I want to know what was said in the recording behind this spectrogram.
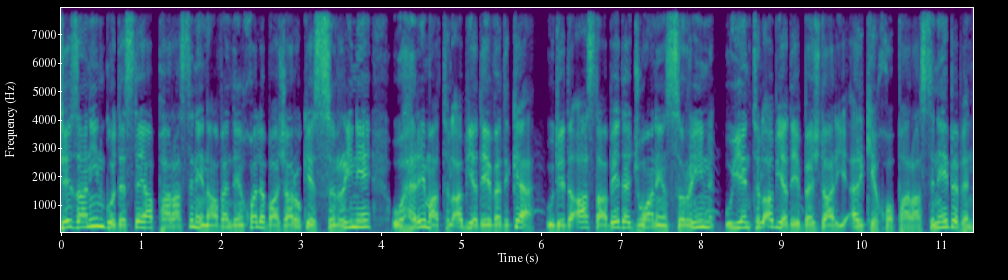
تێزانین گۆدەستەیە پاراستنێ ناوەندێن خۆ لە باژارۆکێ سنرینێ و هەرێما تلعبە دێڤدکە و دێدە ئاستا بێدە جوانێن سرین و یەن تلعبە دێ بەشداری ئەرکێ خۆپاراستنێ ببن.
